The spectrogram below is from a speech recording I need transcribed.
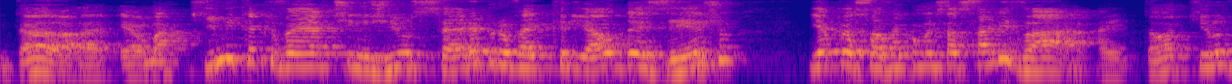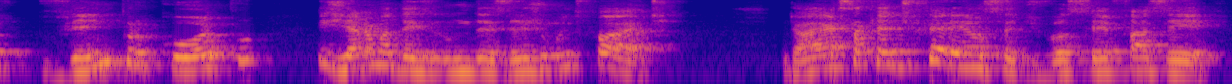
Então, é uma química que vai atingir o cérebro, vai criar o desejo e a pessoa vai começar a salivar. Então, aquilo vem para o corpo e gera um desejo muito forte. Então, essa que é a diferença de você fazer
